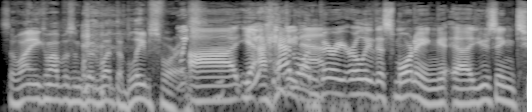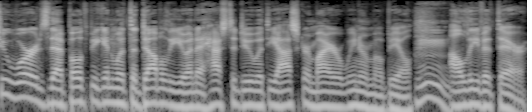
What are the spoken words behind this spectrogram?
So why don't you come up with some good what the bleeps for us? We- Uh, yeah, You I can had do one that. very early this morning uh, using two words that both begin with the W, and it has to do with the Oscar Mayer Wienermobile. I'll leave it there.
